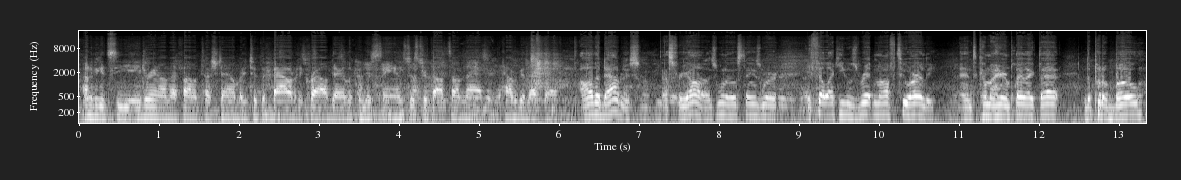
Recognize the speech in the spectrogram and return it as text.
I don't know if you could see Adrian on that final touchdown, but he took the bow to the crowd there, looking at the stands. Just your thoughts on that and how good that felt. All the doubters, that's for y'all. It's one of those things where it felt like he was written off too early. And to come out here and play like that, and to put a bow,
